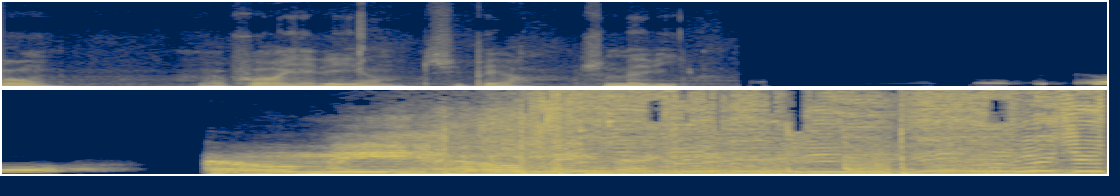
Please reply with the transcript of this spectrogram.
Bon, on va pouvoir y aller, hein. super, j'aime ma vie. Help me, help me.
